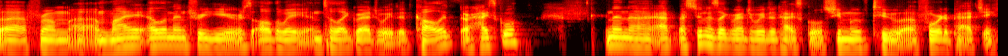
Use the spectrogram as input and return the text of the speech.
uh, from uh, my elementary years all the way until I graduated college or high school. And then uh, as soon as I graduated high school, she moved to uh, Fort Apache.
